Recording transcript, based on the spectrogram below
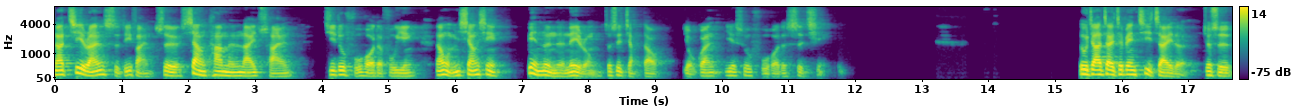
那既然史提凡是向他们来传基督复活的福音，那我们相信辩论的内容就是讲到有关耶稣复活的事情。路加在这边记载的，就是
